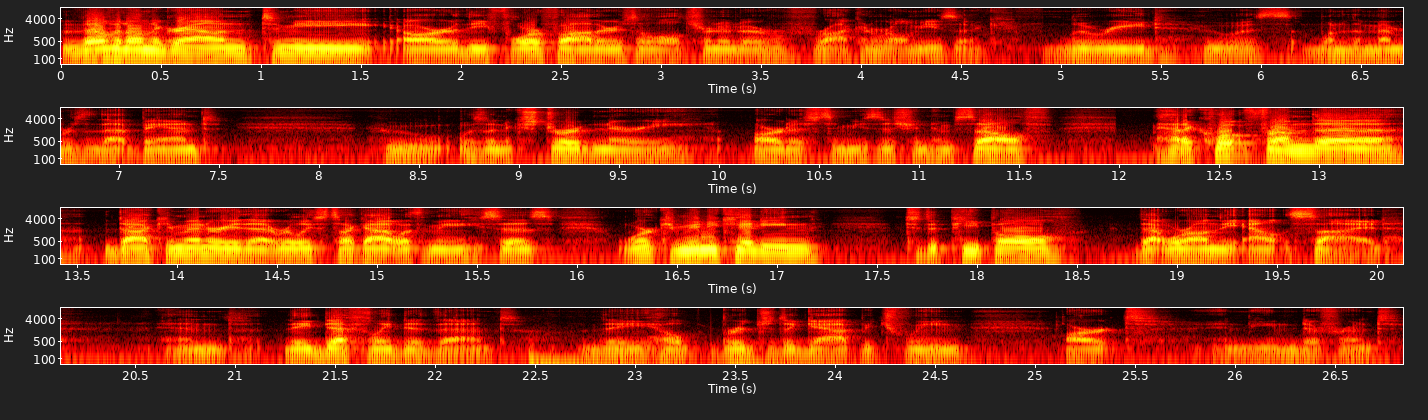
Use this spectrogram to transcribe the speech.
Velvet Underground, to me, are the forefathers of alternative rock and roll music. Lou Reed, who was one of the members of that band, who was an extraordinary artist and musician himself, had a quote from the documentary that really stuck out with me. He says, We're communicating to the people that were on the outside. And they definitely did that. They helped bridge the gap between art and being different.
